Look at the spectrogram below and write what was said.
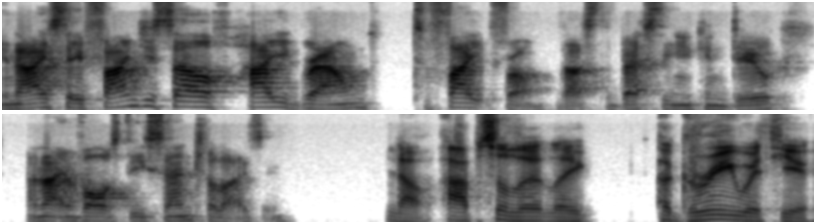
you know, I say find yourself higher ground to fight from. That's the best thing you can do. And that involves decentralizing. No, absolutely agree with you.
